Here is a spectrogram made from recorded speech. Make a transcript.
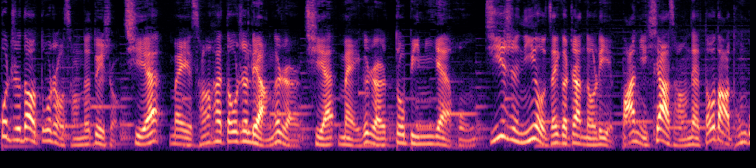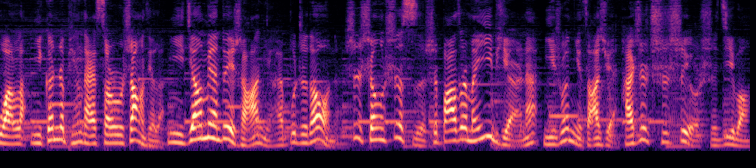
不知道多少层的对手，且每层还都是两个人，且每个人都比你眼红。即使你有这个战斗力，把你下层的都打通关了，你跟着平台嗖上去了，你将面对啥？你还不知道呢？是生是死，是八字没一撇呢？你说你咋选？还是吃室友实际吧？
